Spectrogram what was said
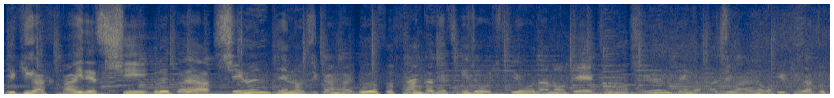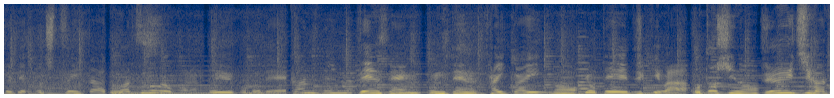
雪が深いですし、それから試運転の時間がおよそ3ヶ月以上必要なので、その試運転が始まるのが雪が溶けて落ち着いた5月頃からということで、完全な全線運転再開の予定時期は今年の11月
